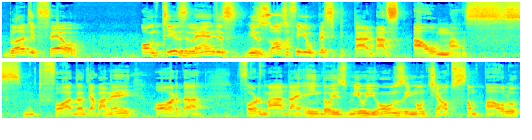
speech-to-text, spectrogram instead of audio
Bloodfell On These Lands, Misosophy e o Precipitar das Almas. Muito foda, Diabalém, Horda, formada em 2011 em Monte Alto, São Paulo.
